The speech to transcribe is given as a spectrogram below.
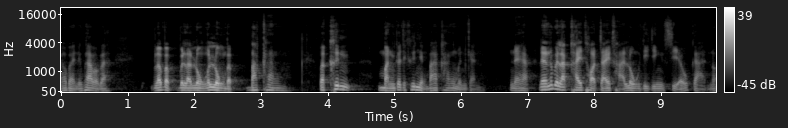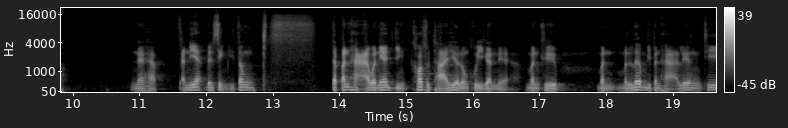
เข้าไปนึกภาพออกปะแล้วแบบเวลาลงก็ลงแบบบ้าคลั่งว่าขึ้นมันก็จะขึ้นอย่างบ้าคลั่งเหมือนกันนะครับดังนั้นเวลาใครถอดใจขาลงจริง ๆ เสียโอกาสเนาะนะครับ อันนี้เป็นสิ่งที่ต้องแต่ปัญหาวันนี้จริงข้อสุดท้ายที่เราลองคุยกันเนี่ยมันคือมันมันเริ่มมีปัญหาเรื่องที่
